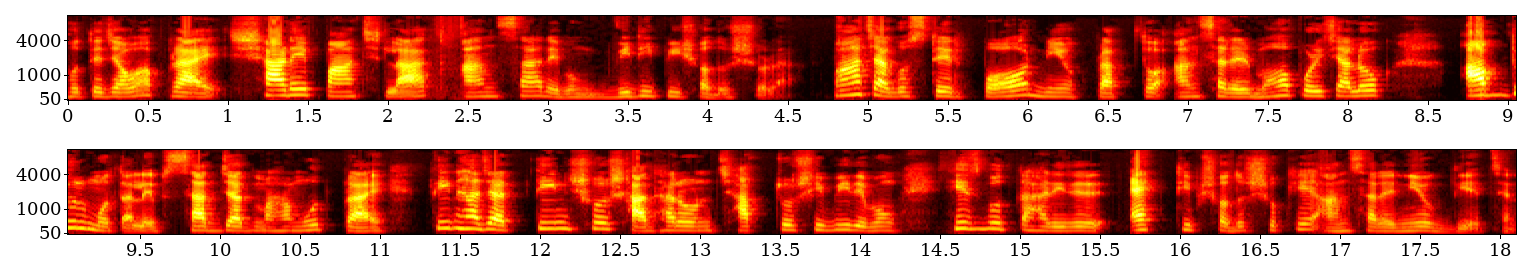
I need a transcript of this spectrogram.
হতে যাওয়া প্রায় সাড়ে পাঁচ লাখ আনসার এবং ভিডিপি সদস্যরা। পাঁচ আগস্টের পর নিয়োগপ্রাপ্ত আনসারের মহাপরিচালক আব্দুল মোতালেব, সাজ্জাদ মাহমুদ প্রায় তিন হাজার তিনশো সাধারণ ছাত্র শিবির এবং হিজবুত তাহারিরের অ্যাক্টিভ সদস্যকে আনসারে নিয়োগ দিয়েছেন।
